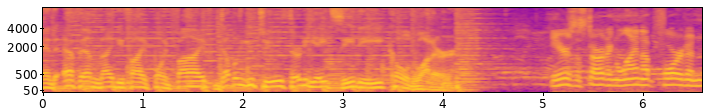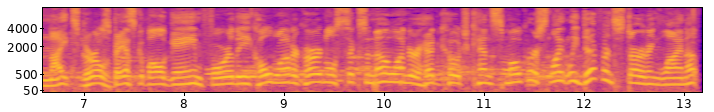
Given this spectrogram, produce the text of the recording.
and FM 95.5 W238CD Coldwater. Here's the starting lineup for tonight's girls basketball game for the Coldwater Cardinals 6 0 under head coach Ken Smoker. Slightly different starting lineup.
